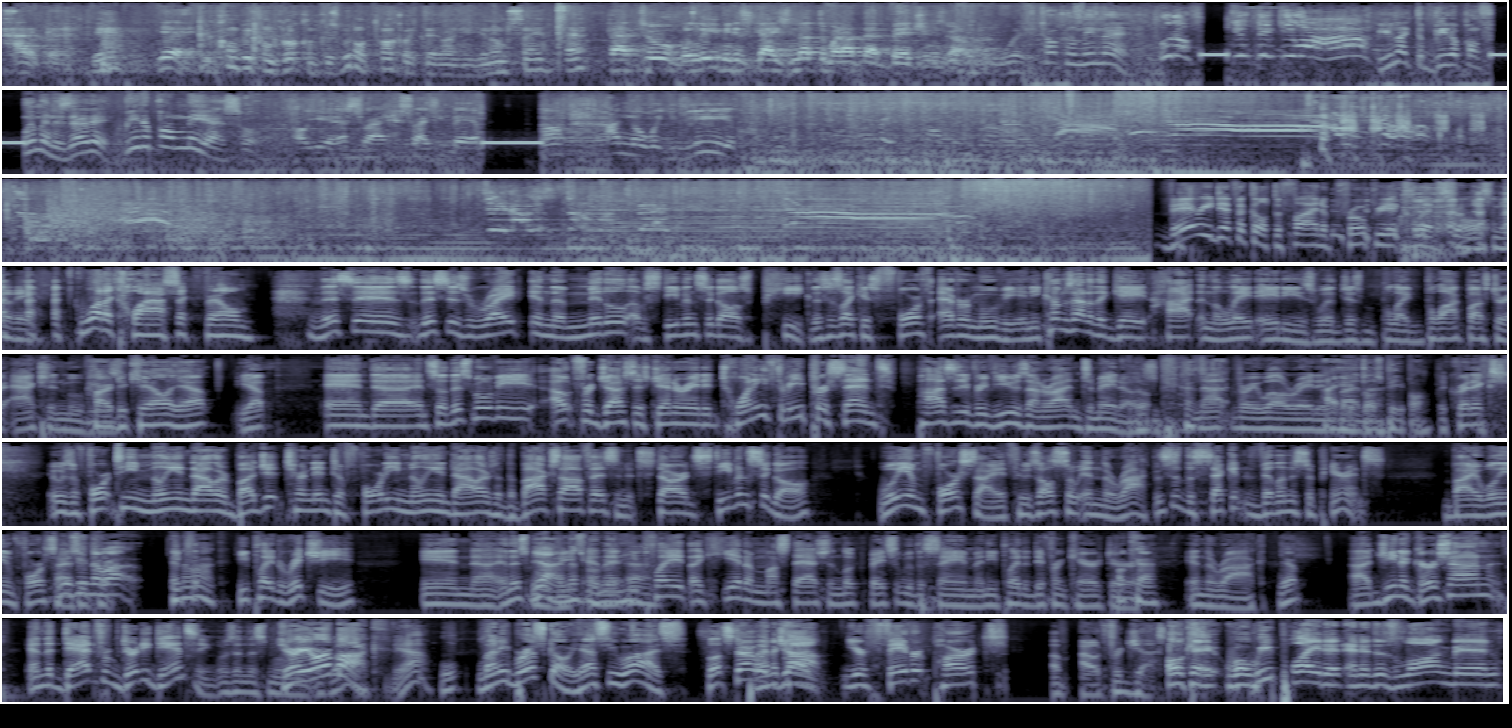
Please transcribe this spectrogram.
Attica. Yeah? Yeah. You can't be from Brooklyn, because we don't talk like that around here, you know what I'm saying? Huh? Tattoo, believe me, this guy's nothing without that bitch and go. You talking to me, man? Who the f you think you are, huh? You like to beat up on f- women, is that it? Beat up on me, asshole. Oh, yeah, that's right. That's right, you bad huh? I know where you live. Gino, you son of a bitch! Very difficult to find appropriate clips from this movie. What a classic film. This is this is right in the middle of Steven Seagal's peak. This is like his fourth ever movie, and he comes out of the gate hot in the late '80s with just like blockbuster action movies. Hard to kill, yep. Yep. And uh, and so this movie, Out for Justice, generated 23% positive reviews on Rotten Tomatoes. Not very well rated I by hate the, those people. the critics. It was a $14 million budget, turned into $40 million at the box office, and it starred Steven Seagal, William Forsythe, who's also in The Rock. This is the second villainous appearance by William Forsythe. Who's he in The pla- Rock- he in The Rock? He played Richie in uh, in this movie, Yeah, in this and then movie, he played like he had a mustache and looked basically the same, and he played a different character Okay. in The Rock. Yep. Uh, Gina Gershon and the dad from Dirty Dancing was in this movie. Jerry as well. Orbach. Yeah. Lenny Briscoe, yes, he was. So let's start with cop. Your favorite part of Out for Justice. Okay, well, we played it, and it has long been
